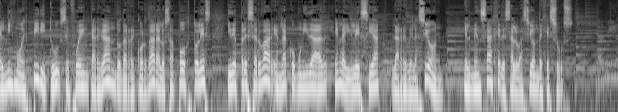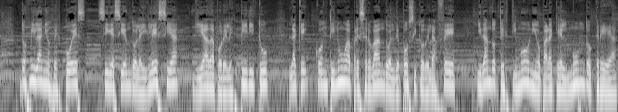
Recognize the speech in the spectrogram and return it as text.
el mismo Espíritu se fue encargando de recordar a los apóstoles y de preservar en la comunidad, en la iglesia, la revelación, el mensaje de salvación de Jesús. Dos mil años después sigue siendo la iglesia, guiada por el Espíritu, la que continúa preservando el depósito de la fe y dando testimonio para que el mundo crea.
